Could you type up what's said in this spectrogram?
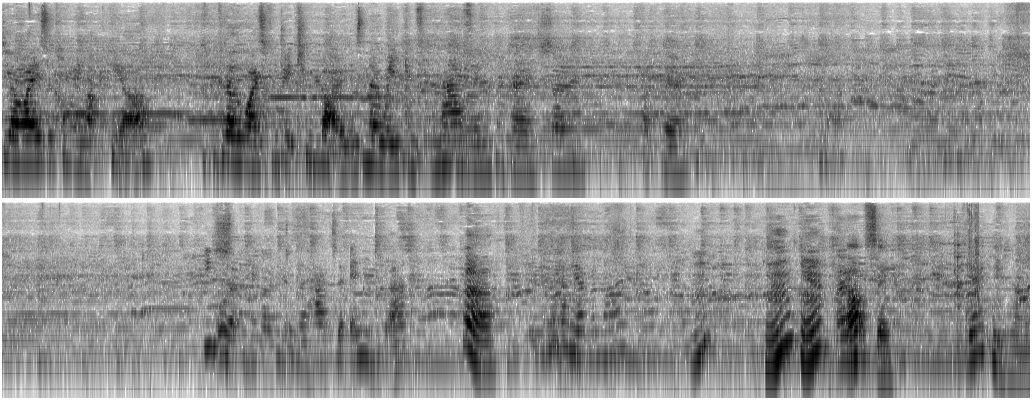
the eyes are coming up here. Because otherwise, if we do it too low, there's no way you can fit the mouth in. Okay, so up here. He's, I don't know how to end that. Ah. Artsy. Yeah, you can use another.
